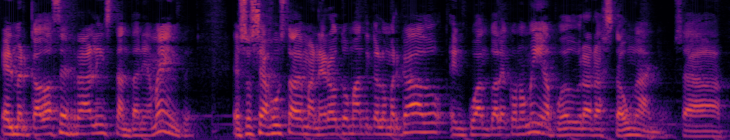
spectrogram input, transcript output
el mercado hace rally instantáneamente. Eso se ajusta de manera automática en los mercados. En cuanto a la economía, puede durar hasta un año. O sea,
